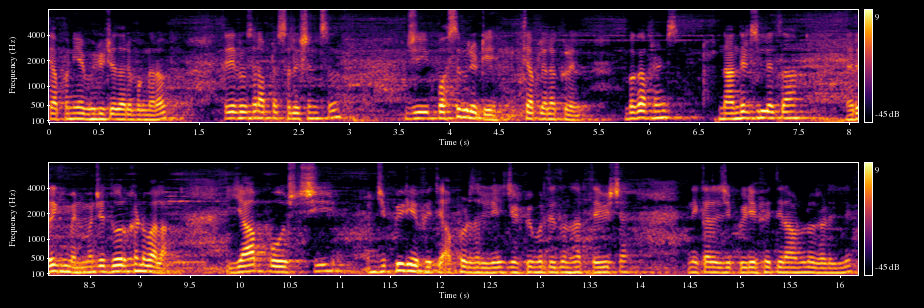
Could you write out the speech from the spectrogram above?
ते आपण या व्हिडिओच्याद्वारे बघणार आहोत. त्याच्यानुसार आपल्या सलेक्शनचं जी पॉसिबिलिटी आहे ती आपल्याला कळेल. बघा फ्रेंड्स नांदेड जिल्ह्याचा रिगमेन म्हणजे दोरखंडवाला या पोस्टची जी पी डी एफ आहे ती अपलोड झालेली आहे. जेट पी भरती दोन हजार तेवीसच्या निकालाची जी पी डी एफ आहे ती डाउनलोड झालेली आहे.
